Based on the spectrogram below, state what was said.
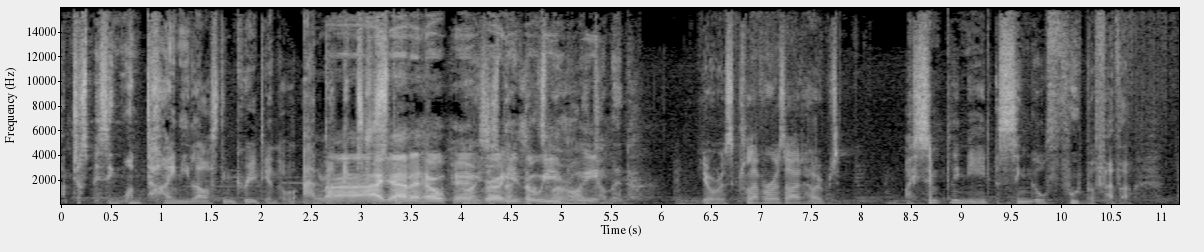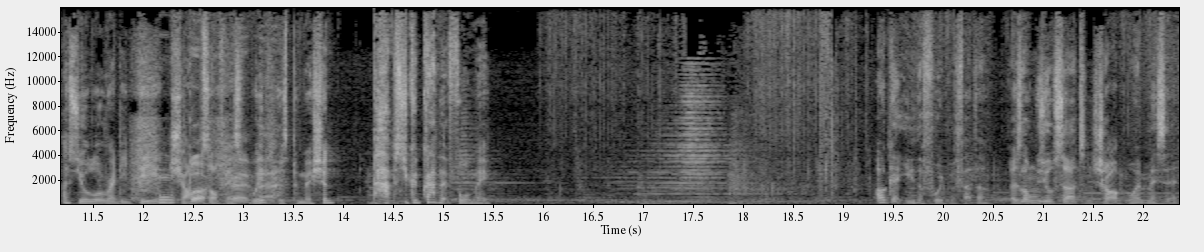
I'm just missing one tiny last ingredient that will add that extra. Nah, extra I gotta help him, bro. He's a Weasley. You're as clever as I'd hoped. I simply need a single Fwooper feather. As you'll already be in Sharp's Fwooper office with his permission, perhaps you could grab it for me. I'll get you the Fwooper feather, as long as you're certain Sharp won't miss it.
